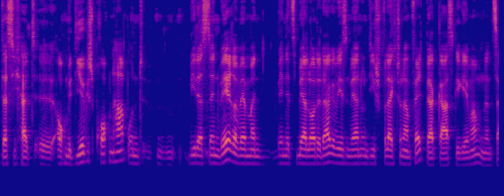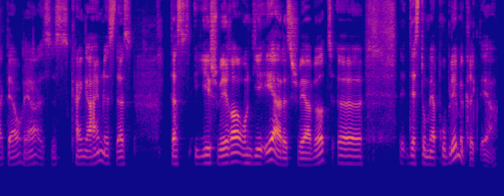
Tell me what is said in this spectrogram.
dass ich halt äh, auch mit dir gesprochen habe und wie das denn wäre, wenn man, wenn jetzt mehr Leute da gewesen wären und die vielleicht schon am Feldberg Gas gegeben haben. Und dann sagt er auch, ja, es ist kein Geheimnis, dass, dass je schwerer und je eher das schwer wird, äh, desto mehr Probleme kriegt er.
